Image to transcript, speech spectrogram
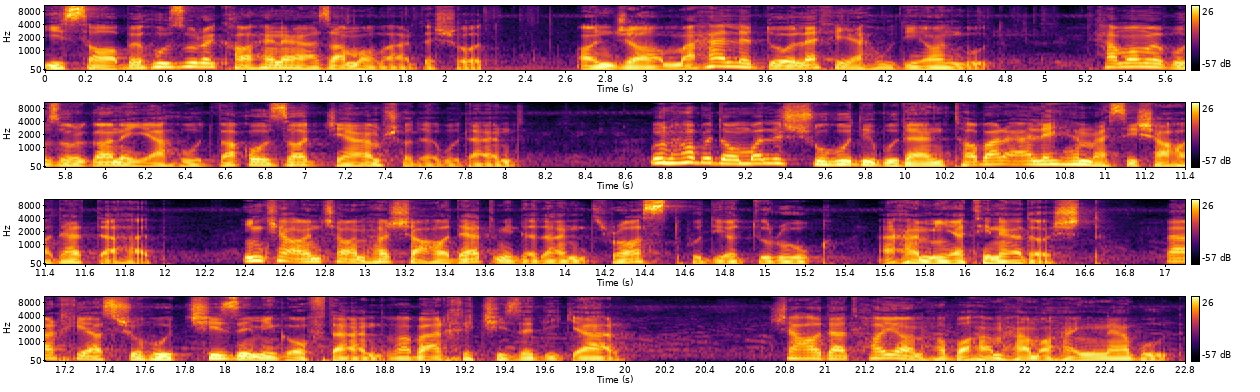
عیسی به حضور کاهن اعظم آورده شد. آنجا محل دولت یهودیان بود. تمام بزرگان یهود و قضات جمع شده بودند. اونها به دنبال شهودی بودند تا بر علیه مسیح شهادت دهد. اینکه آنچه آنها شهادت می‌دادند راست بود یا دروغ اهمیتی نداشت. برخی از شهود چیزی می‌گفتند و برخی چیز دیگر. شهادت های آنها با هم هماهنگ نبود.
